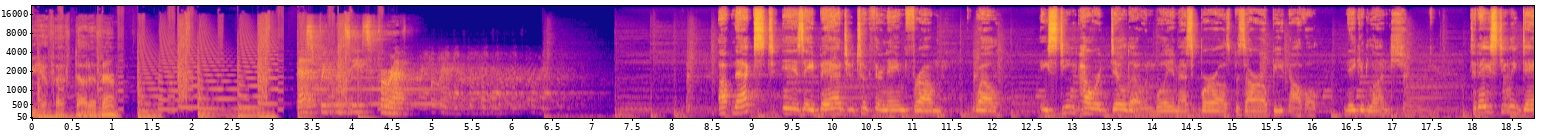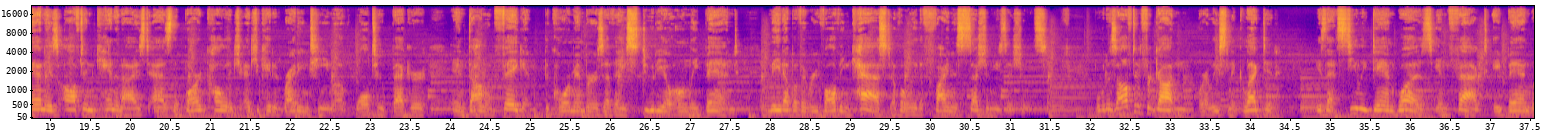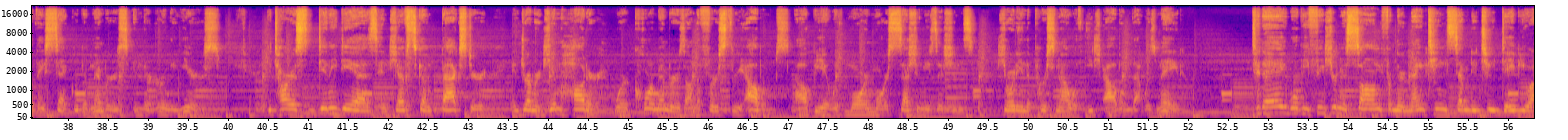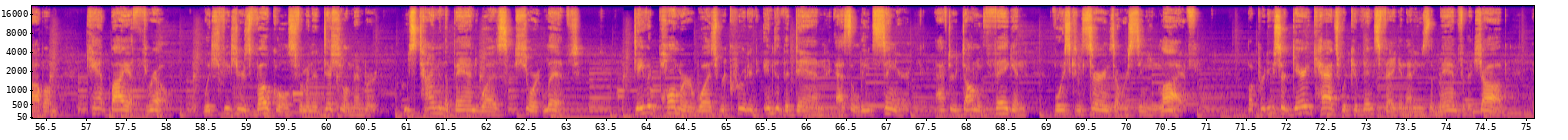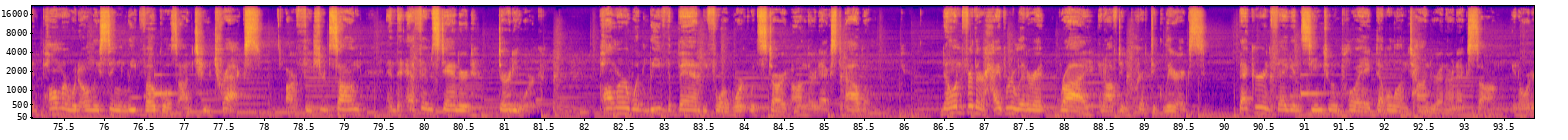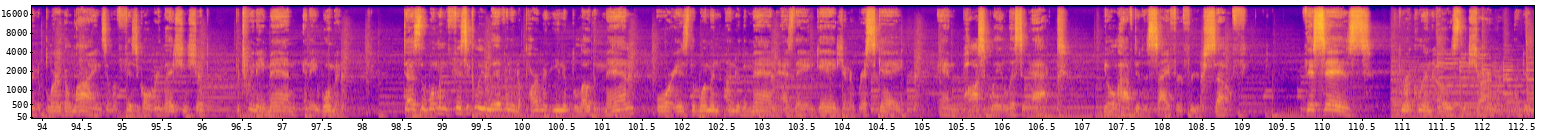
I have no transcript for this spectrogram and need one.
BFF.FM. Best frequencies forever. Up next is a band who took their name from, well, a steam powered dildo in William S. Burroughs' bizarro beat novel, Naked Lunch. Today, Steely Dan is often canonized as the Bard College educated writing team of Walter Becker, and Donald Fagen, the core members of a studio only band made up of a revolving cast of only the finest session musicians. But what is often forgotten, or at least neglected, is that Steely Dan was, in fact, a band with a set group of members in their early years. Guitarists Denny Diaz and Jeff Skunk Baxter and drummer Jim Hodder were core members on the first three albums, albeit with more and more session musicians joining the personnel with each album that was made. Today, we'll be featuring a song from their 1972 debut album, Can't Buy a Thrill, which features vocals from an additional member whose time in the band was short lived. David Palmer was recruited into the Dan as the lead singer after Donald Fagen voiced concerns over singing live. But producer Gary Katz would convince Fagen that he was the man for the job, and Palmer would only sing lead vocals on two tracks our featured song and the FM standard Dirty Work. Palmer would leave the band before work would start on their next album. Known for their hyper-literate, wry, and often cryptic lyrics, Becker and Fagen seem to employ a double entendre in our next song in order to blur the lines of a physical relationship between a man and a woman. Does the woman physically live in an apartment unit below the man, or is the woman under the man as they engage in a risque and possibly illicit act? You'll have to decipher for yourself. This is Brooklyn Owes the Charmer under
